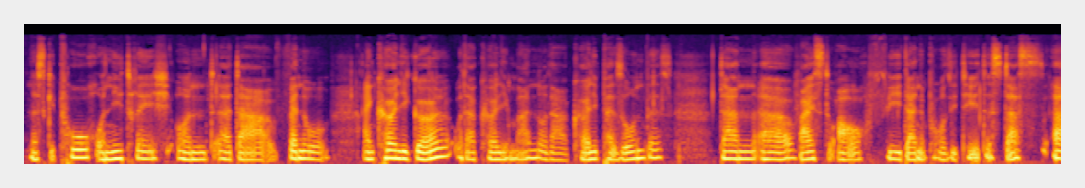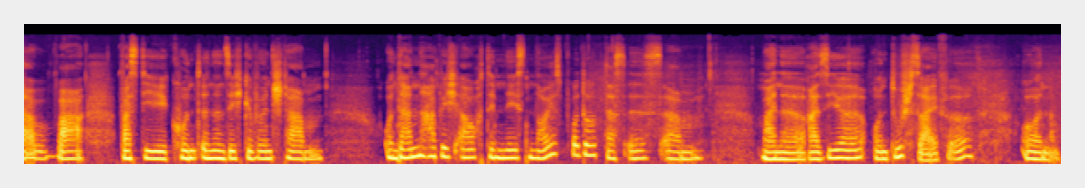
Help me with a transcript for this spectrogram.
Und es gibt hoch und niedrig. Und äh, da, wenn du ein Curly Girl oder Curly Mann oder Curly Person bist, dann äh, weißt du auch, wie deine Porosität ist. Das äh, war, was die KundInnen sich gewünscht haben. Und dann habe ich auch demnächst ein neues Produkt. Das ist ähm, meine Rasier- und Duschseife. Und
